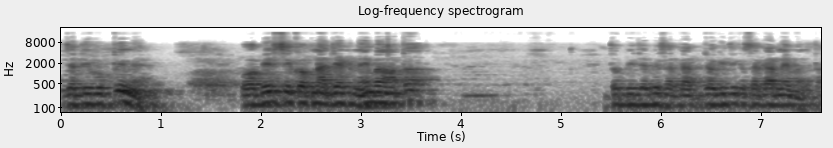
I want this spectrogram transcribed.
यदि यूपी में ओबीसी को अपना एजेंट नहीं बनाता तो बीजेपी सरकार जोगी जी की सरकार नहीं बनता।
